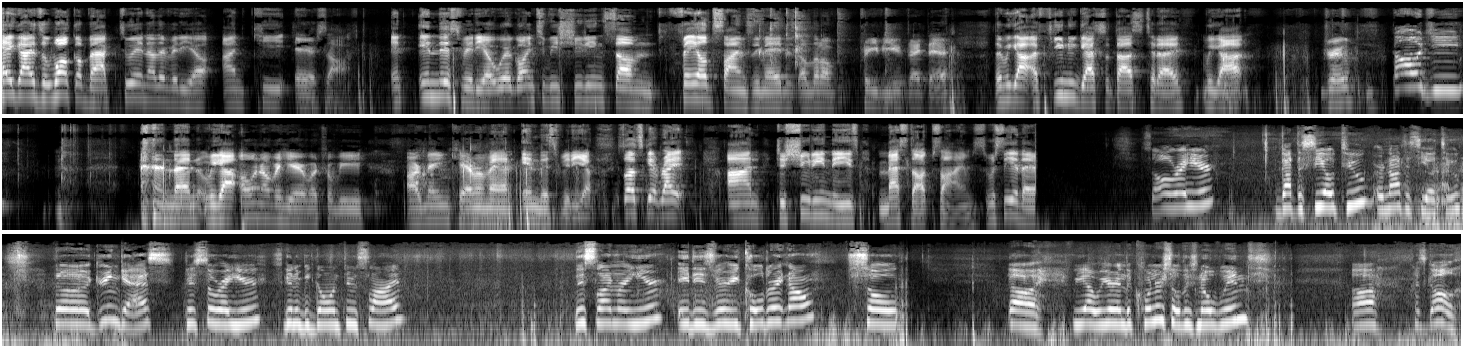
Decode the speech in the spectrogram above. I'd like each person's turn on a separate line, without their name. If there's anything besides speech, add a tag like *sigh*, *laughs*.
Hey guys, welcome back to another video on KEI Airsoft. And in this video, we're going to be shooting some failed slimes we made. A little preview right there. Then we got a few new guests with us today. We got Drew.
The *laughs* OG.
And then we got Owen over here, which will be our main cameraman in this video. So let's get right on to shooting these messed up slimes. We'll see you there.
So right here, got the CO2, or not the CO2, the green gas pistol right here is gonna be going through slime. This slime right here, it is very cold right now. So, uh, yeah, we are in the corner, so there's no wind. Uh, let's go. All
